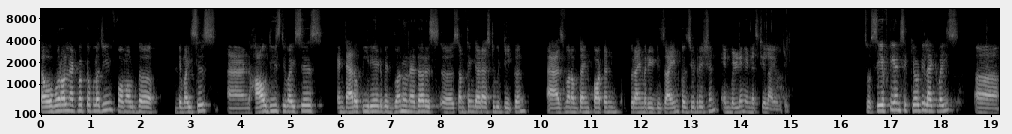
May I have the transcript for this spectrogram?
the overall network topology form out the devices and how these devices interoperate with one another is uh, something that has to be taken as one of the important primary design consideration in building industrial IoT. So safety and security likewise, uh,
